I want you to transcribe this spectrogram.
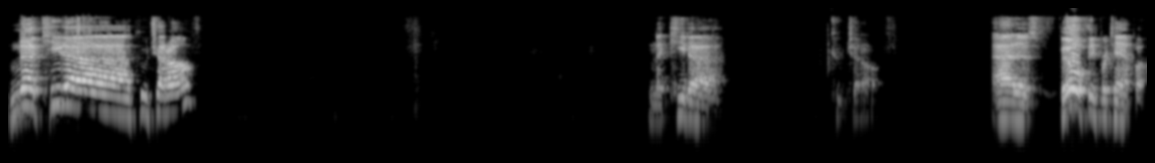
Nikita Kucherov. Nikita Kucherov. That is filthy for Tampa.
